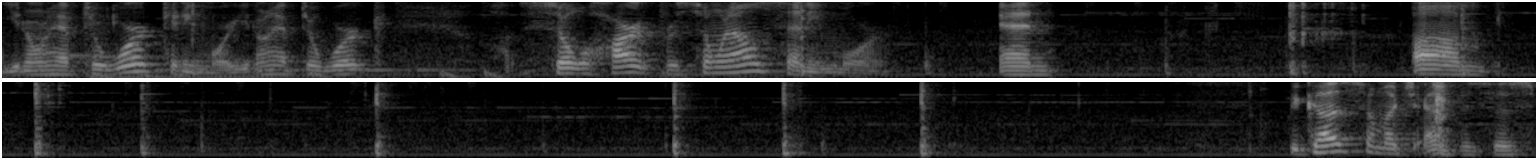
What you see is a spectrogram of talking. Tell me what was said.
You don't have to work anymore. You don't have to work so hard for someone else anymore. And um, because so much emphasis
